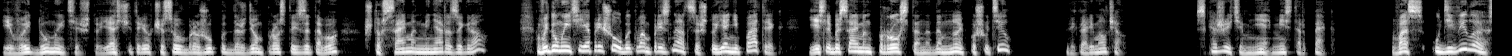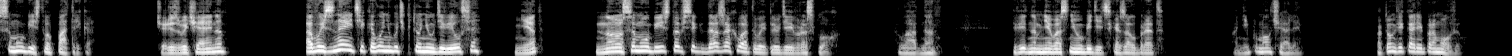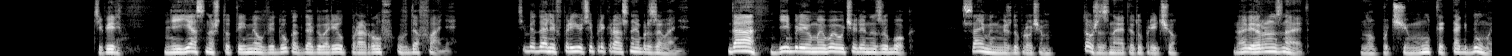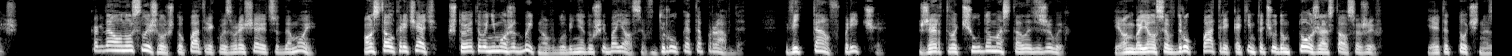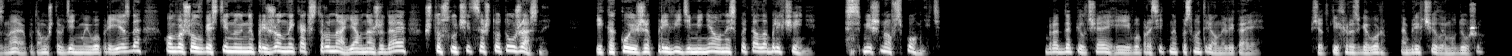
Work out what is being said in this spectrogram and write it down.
«И вы думаете, что я с четырех часов брожу под дождем просто из-за того, что Саймон меня разыграл? Вы думаете, я пришел бы к вам признаться, что я не Патрик, если бы Саймон просто надо мной пошутил?» Викарий молчал. Скажите мне, мистер Пэк, вас удивило самоубийство Патрика? Чрезвычайно. А вы знаете кого-нибудь, кто не удивился? Нет. Но самоубийство всегда захватывает людей врасплох. Ладно. Видно, мне вас не убедить, сказал Брэд. Они помолчали. Потом викарий промолвил. Теперь не ясно, что ты имел в виду, когда говорил про ров в Дафане. Тебе дали в приюте прекрасное образование. Да, Библию мы выучили на зубок. Саймон, между прочим, тоже знает эту притчу. Наверное, знает. Но почему ты так думаешь? Когда он услышал, что Патрик возвращается домой, он стал кричать, что этого не может быть, но в глубине души боялся. Вдруг это правда? Ведь там, в притче, жертва чудом осталась живых. И он боялся, вдруг Патрик каким-то чудом тоже остался жив. Я это точно знаю, потому что в день моего приезда он вошел в гостиную напряженный как струна, явно ожидая, что случится что-то ужасное. И какое же при виде меня он испытал облегчение. Смешно вспомнить. Брат допил чая и вопросительно посмотрел на викария. Все-таки их разговор облегчил ему душу.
